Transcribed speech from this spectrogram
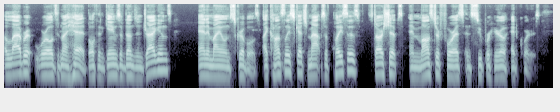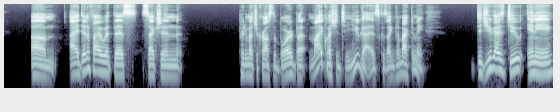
elaborate worlds in my head, both in games of Dungeons and Dragons and in my own scribbles. I constantly sketch maps of places, starships, and monster forests and superhero headquarters. Um, I identify with this section pretty much across the board, but my question to you guys, because I can come back to me, did you guys do any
